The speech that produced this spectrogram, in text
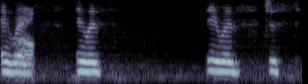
it was, wow. it was, it was just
